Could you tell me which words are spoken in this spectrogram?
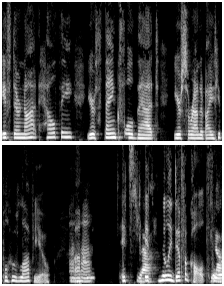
if they're not healthy, you're thankful that you're surrounded by people who love you. Mhm. Um, it's Yeah. it's really difficult for Yeah.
